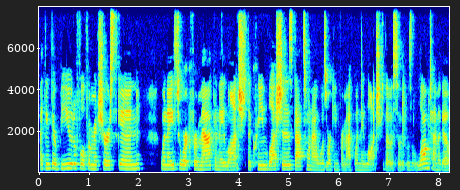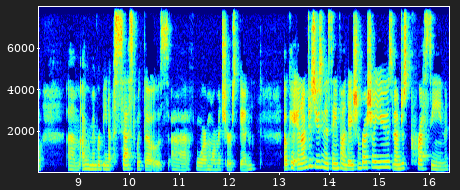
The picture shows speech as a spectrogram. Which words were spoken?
I think they're beautiful for mature skin. When I used to work for MAC and they launched the cream blushes, that's when I was working for MAC when they launched those. So it was a long time ago. Um, I remember being obsessed with those uh, for more mature skin. Okay, and I'm just using the same foundation brush I used, and I'm just pressing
